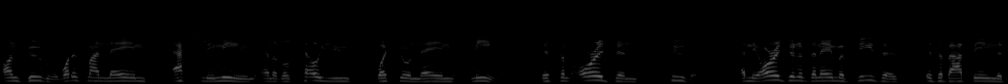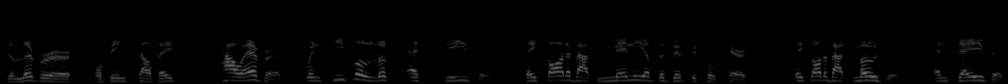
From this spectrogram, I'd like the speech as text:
on Google. What does my name actually mean? And it'll tell you what your name means. There's some origin to this. And the origin of the name of Jesus is about being the deliverer or being salvation. However, when people looked at Jesus, they thought about many of the biblical characters. They thought about Moses and David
